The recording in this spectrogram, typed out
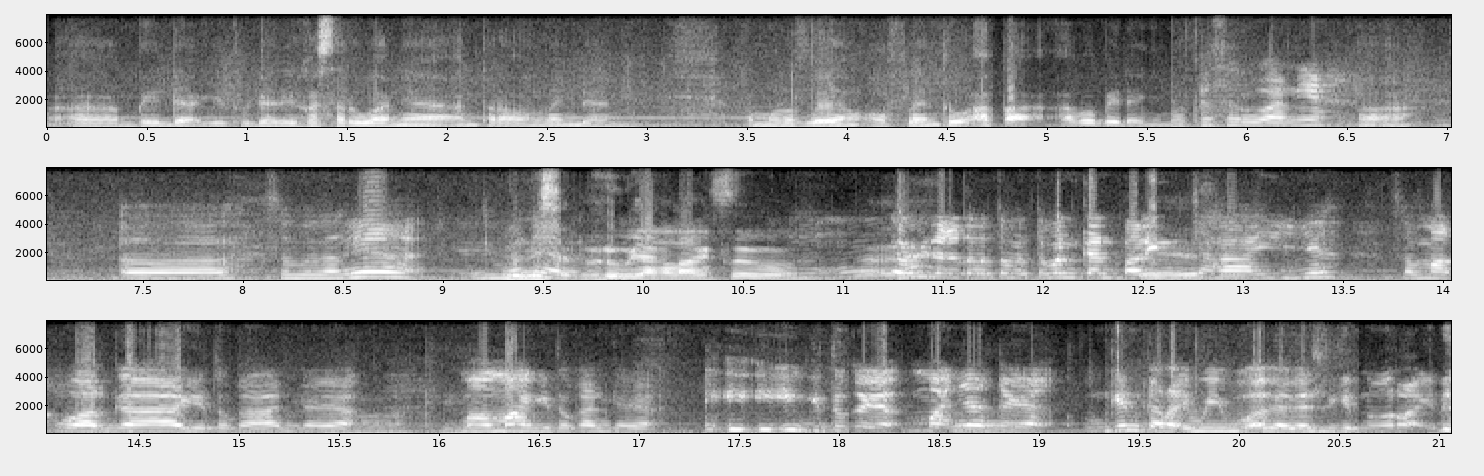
eh, beda gitu dari keseruannya antara online dan eh, menurut lu yang offline tuh apa apa bedanya menurut? Keseruannya. Heeh. eh sebenarnya gimana Bisa ya? dulu yang langsung Gak bisa ketemu teman-teman kan paling Iya sih. cahayanya sama keluarga gitu kan kayak Oke. mama gitu kan kayak ih ih ih gitu kayak emaknya Ah. kayak mungkin karena ibu-ibu agak-agak sedikit norak gitu.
